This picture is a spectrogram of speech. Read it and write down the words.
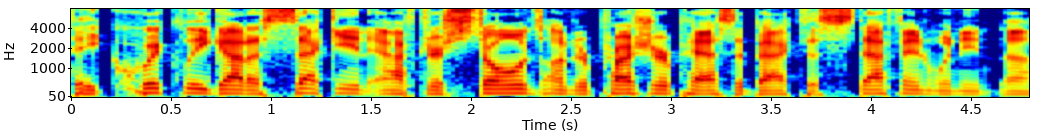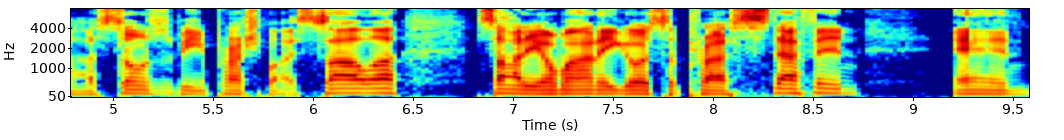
They quickly got a second after Stones under pressure passed it back to Steffen when he, uh, Stones was being pressured by Salah. Sadio Mane goes to press Steffen, and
